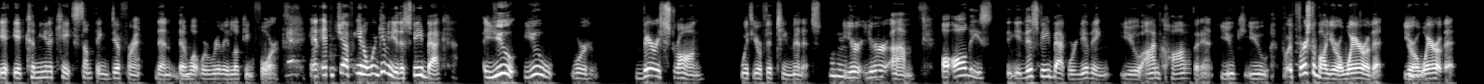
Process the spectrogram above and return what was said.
it, it communicates something different than than what we're really looking for. Yeah. And, and Jeff, you know, we're giving you this feedback. You you were very strong with your 15 minutes. Mm-hmm. You're you're um, all, all these this feedback we're giving you, I'm confident you you first of all you're aware of it. You're mm-hmm. aware of it,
